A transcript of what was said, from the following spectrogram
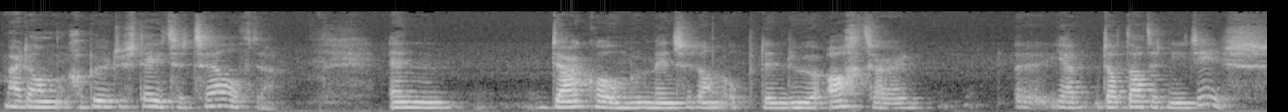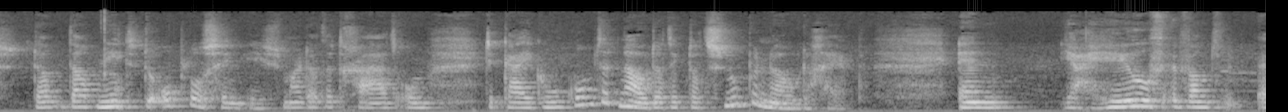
Maar dan gebeurt er steeds hetzelfde. En daar komen mensen dan op den duur achter uh, ja, dat dat het niet is. Dat dat niet de oplossing is, maar dat het gaat om te kijken hoe komt het nou dat ik dat snoepen nodig heb. En ja, heel want uh,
